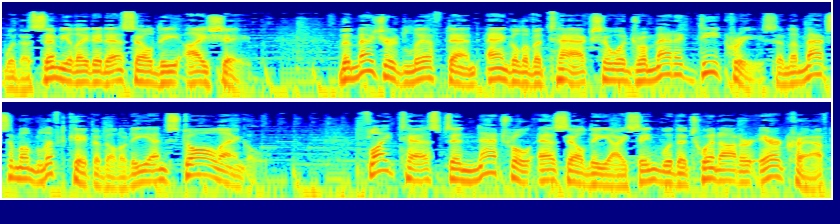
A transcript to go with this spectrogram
with a simulated SLD ice shape. The measured lift and angle of attack show a dramatic decrease in the maximum lift capability and stall angle. Flight tests in natural SLD icing with a Twin Otter aircraft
